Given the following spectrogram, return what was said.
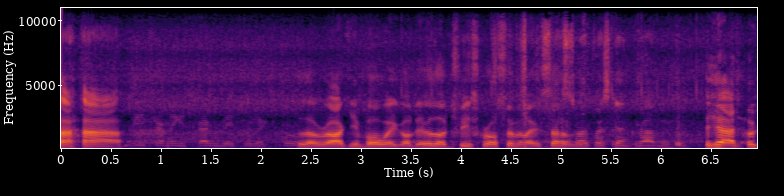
Little Rocky and Bullwinkle, dude. Little tree squirrel swimming like a son. Starfish can't grab him. Yeah, no,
